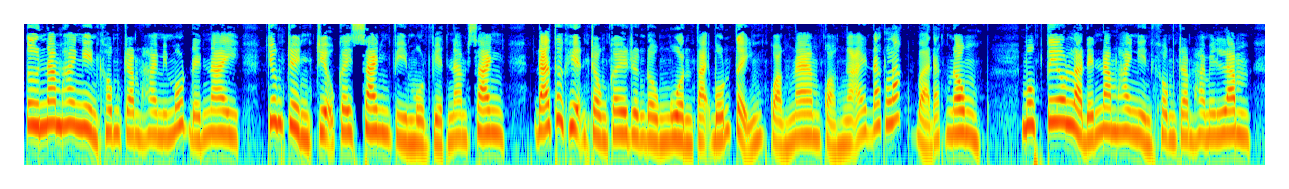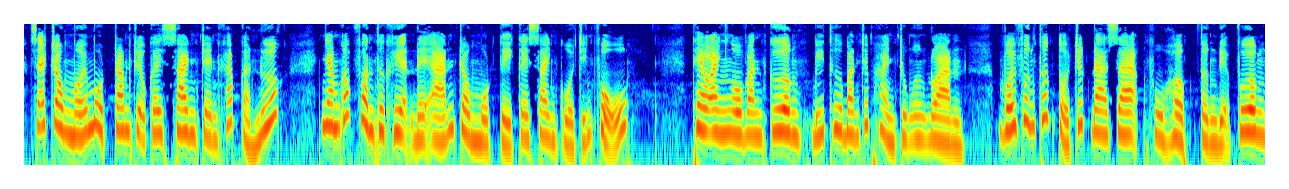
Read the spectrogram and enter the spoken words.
Từ năm 2021 đến nay, chương trình Triệu cây xanh vì một Việt Nam xanh đã thực hiện trồng cây rừng đầu nguồn tại 4 tỉnh Quảng Nam, Quảng Ngãi, Đắk Lắk và Đắk Nông. Mục tiêu là đến năm 2025 sẽ trồng mới 100 triệu cây xanh trên khắp cả nước, nhằm góp phần thực hiện đề án trồng 1 tỷ cây xanh của chính phủ. Theo anh Ngô Văn Cương, Bí thư Ban chấp hành Trung ương đoàn, với phương thức tổ chức đa dạng, phù hợp từng địa phương,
